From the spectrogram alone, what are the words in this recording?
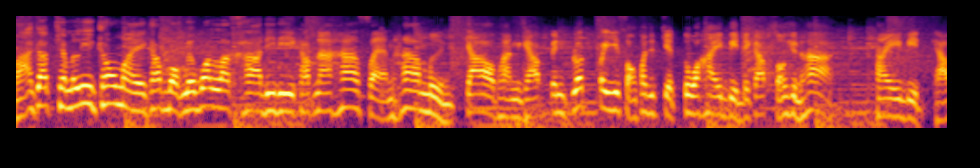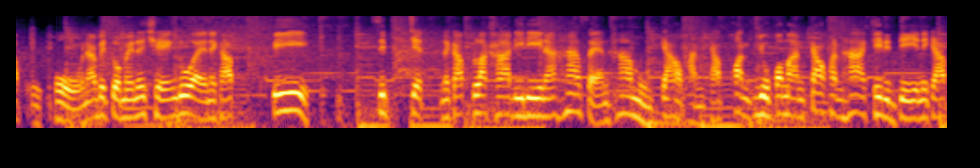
มาครับแคมรี่เข้าใหม่ครับ บอกเลยว่าราคาดีๆครับนะ 559,000 ครับ เป็นรถปี 2017 ตัวไฮบริดนะครับ 2.5 ไฮบริดครับ โอ้โหนะเป็นตัวเมนเชงด้วยนะครับ ปี 17 นะครับ ราคาดีๆนะ 559,000 ครับ ผ่อนอยู่ประมาณ 9,500เครดิตดีนะครับ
